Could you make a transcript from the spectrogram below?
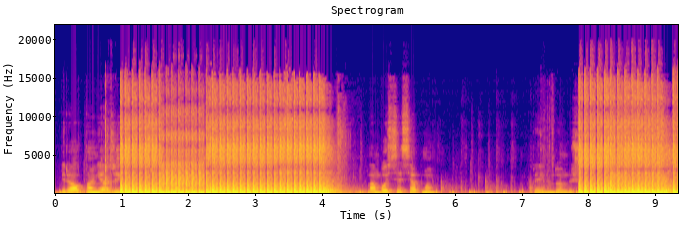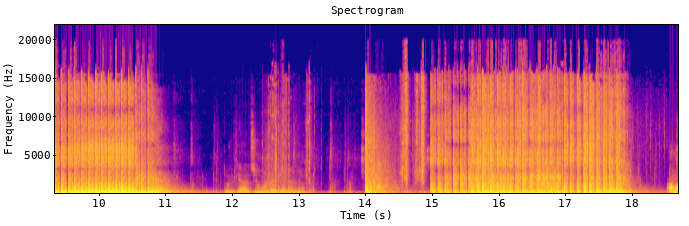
biri alttan gelecek. Lan boş ses yapma. Beynim döndü şu. Dur geleceğim oraya gelemiyorum. Ama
